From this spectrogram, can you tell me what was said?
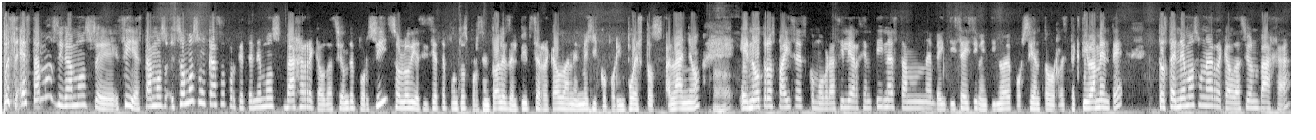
Pues estamos, digamos, eh, sí, estamos, somos un caso porque tenemos baja recaudación de por sí, solo 17 puntos porcentuales del PIB se recaudan en México por impuestos al año. Ajá. En otros países como Brasil y Argentina están en 26 y 29% respectivamente. Entonces tenemos una recaudación baja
